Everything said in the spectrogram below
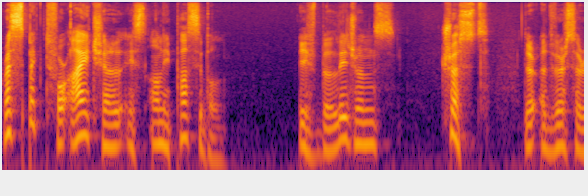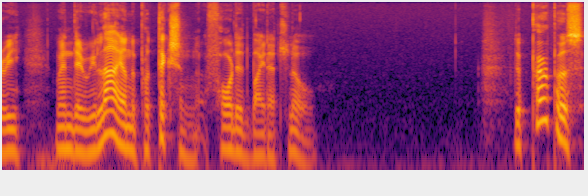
Respect for IHL is only possible if belligerents trust their adversary when they rely on the protection afforded by that law. The purpose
